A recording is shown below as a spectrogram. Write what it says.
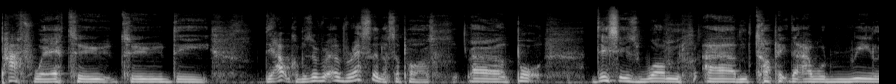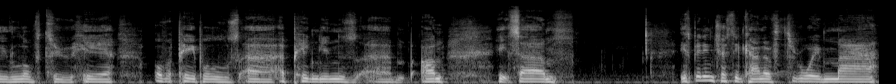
pathway to to the the outcomes of, of wrestling, I suppose. Uh, but this is one um, topic that I would really love to hear other people's uh, opinions um, on. It's um, it's been interesting, kind of throwing my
